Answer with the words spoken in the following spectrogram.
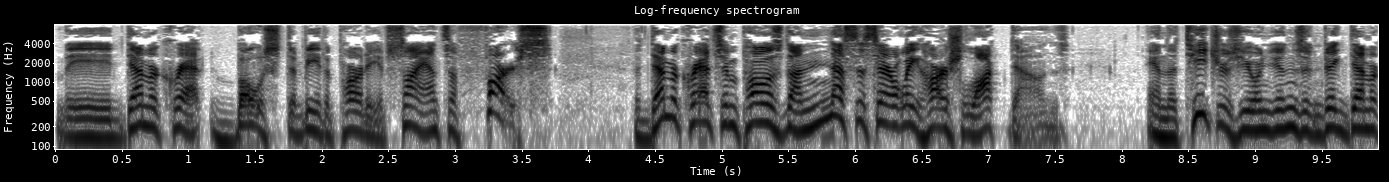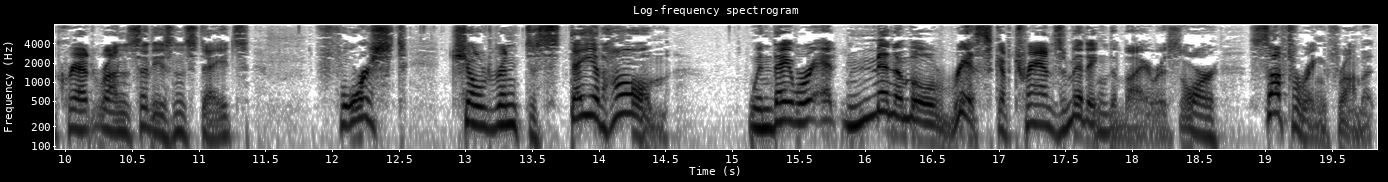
the Democrat boast to be the party of science a farce. The Democrats imposed unnecessarily harsh lockdowns, and the teachers' unions in big Democrat run cities and states forced children to stay at home when they were at minimal risk of transmitting the virus or suffering from it.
